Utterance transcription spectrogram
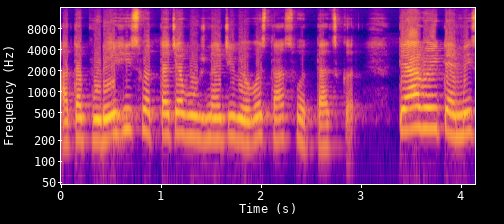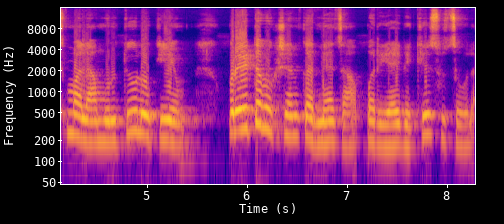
आता पुढेही स्वतःच्या भोजनाची व्यवस्था स्वतःच कर. त्यावेळी त्यांनीच मला मृत्यूलोकी येऊन प्रेतभक्षण करण्याचा पर्याय देखील सुचवला.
